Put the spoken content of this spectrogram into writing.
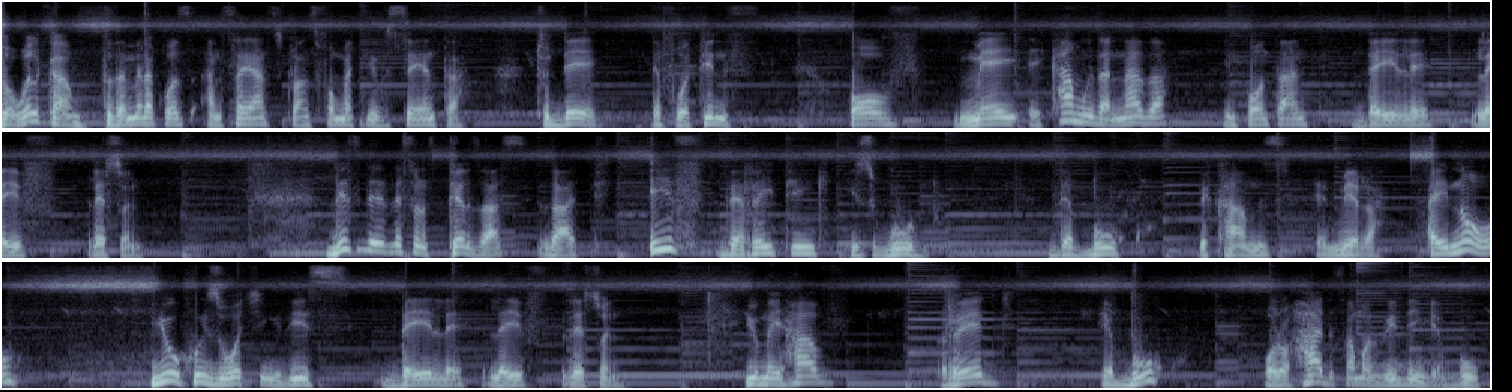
So welcome to the Miracles and Science Transformative Center. Today, the 14th of May, I come with another important daily life lesson. This lesson tells us that if the rating is good, the book becomes a mirror. I know you who is watching this daily life lesson, you may have read a book or heard someone reading a book.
